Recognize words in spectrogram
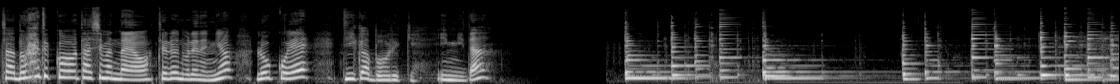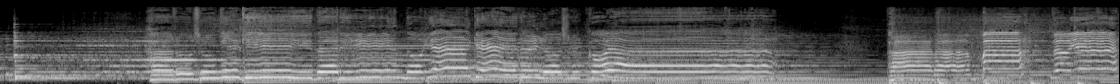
자, 노래 듣고 다시 만나요. 들은 노래는요. 로꼬의 네가 모르게입니다. 거야 바람아 나의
